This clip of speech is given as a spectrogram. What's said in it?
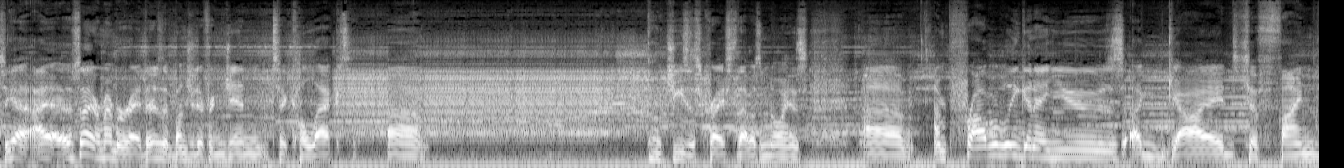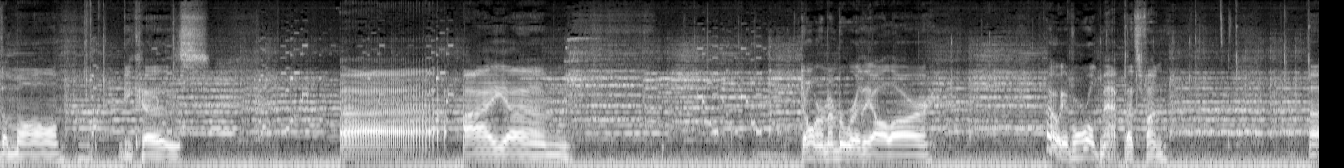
So yeah, I, if I remember right, there's a bunch of different Djinn to collect. Um, oh Jesus Christ, that was a noise. Um, I'm probably gonna use a guide to find them all because uh, I um, don't remember where they all are. Oh, we have a world map. That's fun. Uh,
